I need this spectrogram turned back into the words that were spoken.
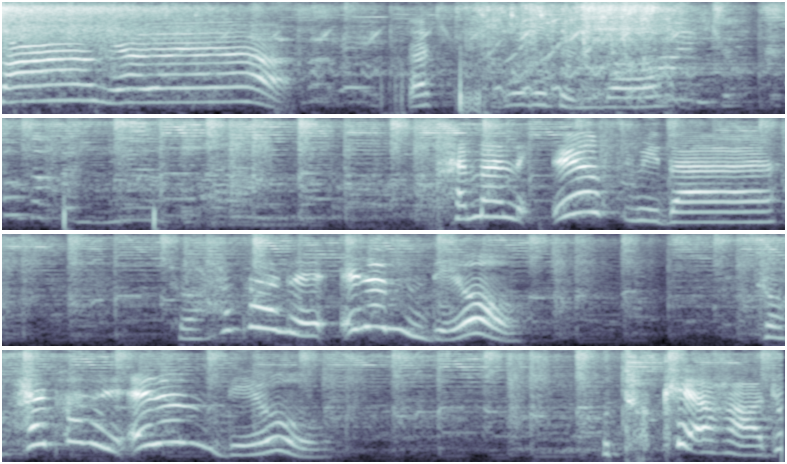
빵! 야, 야, 야, 야! 나 죽어도 된다. 할 만에 잃었습니다. 저할 만에 잃었는데요. 저할 만에 잃었는데요. 해야 하죠?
